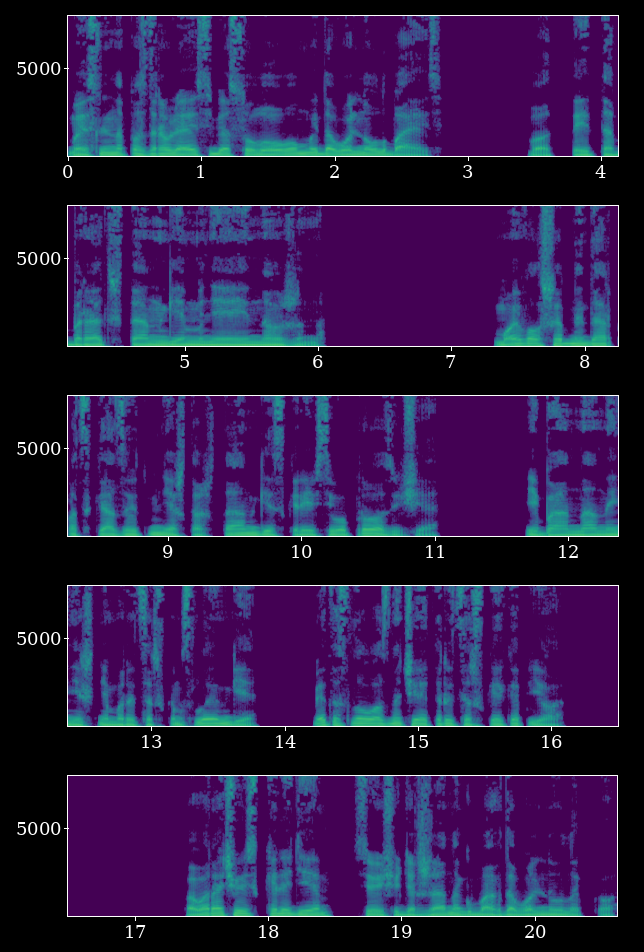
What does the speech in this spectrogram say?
Мысленно поздравляю себя с уловом и довольно улыбаюсь. «Вот ты-то, брат Штанге, мне и нужен». Мой волшебный дар подсказывает мне, что Штанге, скорее всего, прозвище, ибо на нынешнем рыцарском сленге это слово означает «рыцарское копье». Поворачиваюсь к Каледе, все еще держа на губах довольную улыбку.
